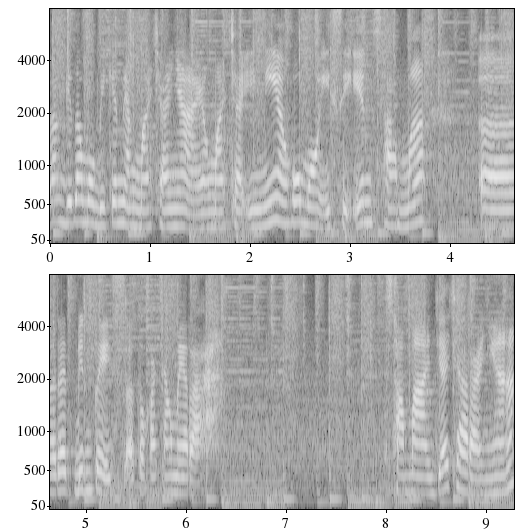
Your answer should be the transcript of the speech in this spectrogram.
Sekarang kita mau bikin yang macanya. Yang maca ini aku mau isiin sama uh, red bean paste atau kacang merah. Sama aja caranya.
